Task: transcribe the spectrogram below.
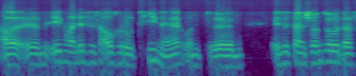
Aber ähm, irgendwann ist es auch Routine und ähm, es ist dann schon so, dass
